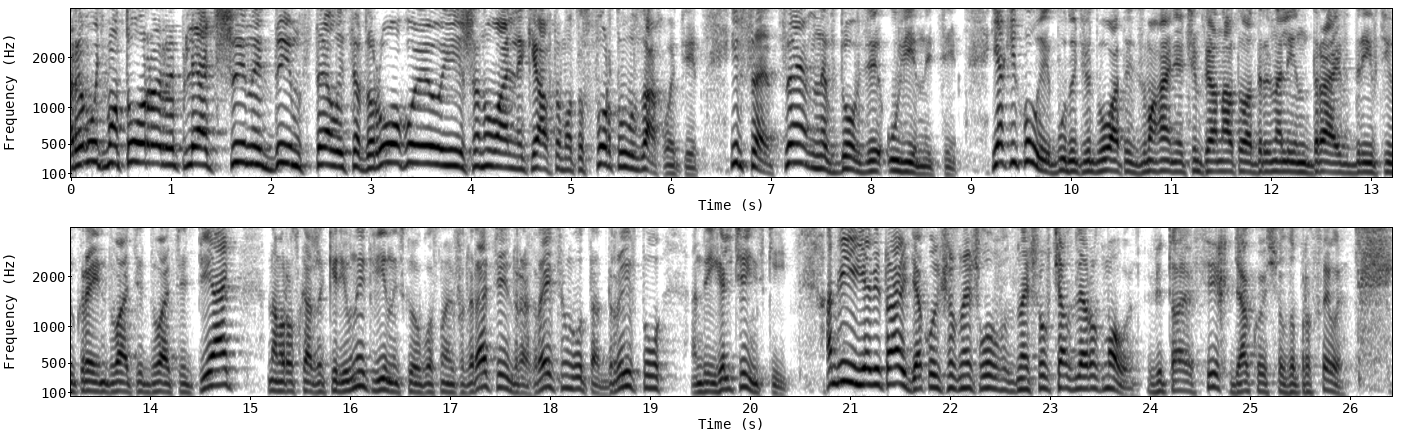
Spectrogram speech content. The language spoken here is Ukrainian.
Ревуть мотори, реплять шини, дим стелиться дорогою, і шанувальники автомотоспорту у захваті. І все це невдовзі у Вінниці. Як і коли будуть відбуватись змагання чемпіонату Адреналін Драйв Дріфт Україн 2025, нам розкаже керівник Вінницької обласної федерації драгрейсингу та дрифту Андрій Гельчинський. Андрію, я вітаю. Дякую, що знайшов, знайшов час для розмови. Вітаю всіх, дякую, що запросили.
